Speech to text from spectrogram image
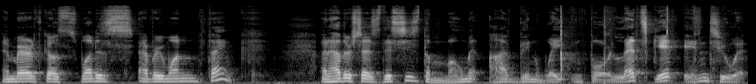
And Meredith goes, What does everyone think? And Heather says, This is the moment I've been waiting for. Let's get into it.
